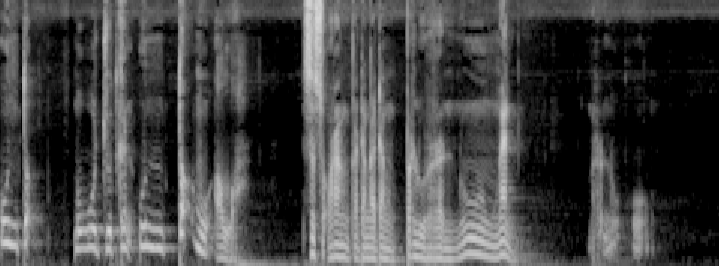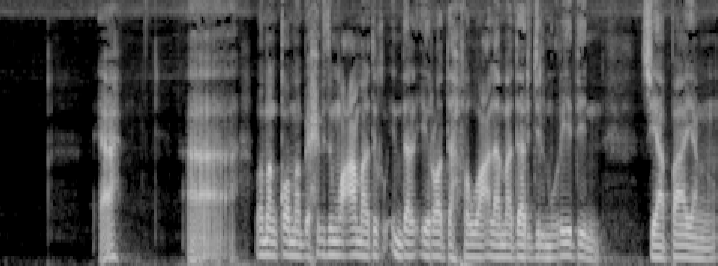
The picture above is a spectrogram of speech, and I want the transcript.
Untuk mewujudkan untukmu Allah. Seseorang kadang-kadang perlu renungan. Merenung. Ya. Uh, wa man qama bihifdzi muamalati indal iradah fa huwa ala madarijil muridin siapa yang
